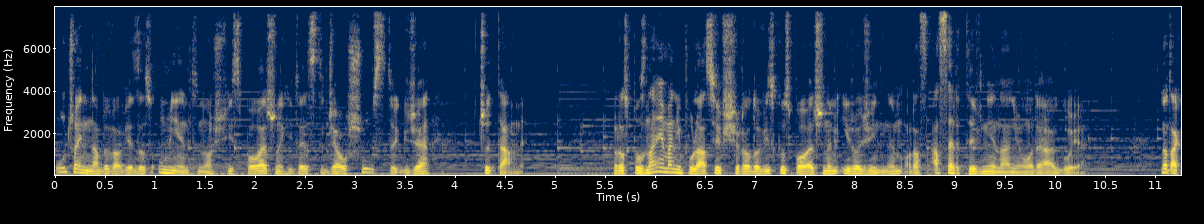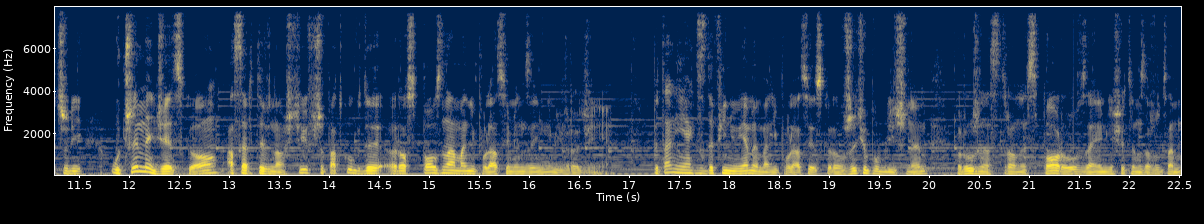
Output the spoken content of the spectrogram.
uczeń nabywa wiedzę z umiejętności społecznych i to jest dział szósty, gdzie czytamy. Rozpoznaje manipulację w środowisku społecznym i rodzinnym oraz asertywnie na nią reaguje. No tak, czyli uczymy dziecko asertywności w przypadku, gdy rozpozna manipulację m.in. w rodzinie. Pytanie, jak zdefiniujemy manipulację, skoro w życiu publicznym różne strony sporu wzajemnie się tym zarzutem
